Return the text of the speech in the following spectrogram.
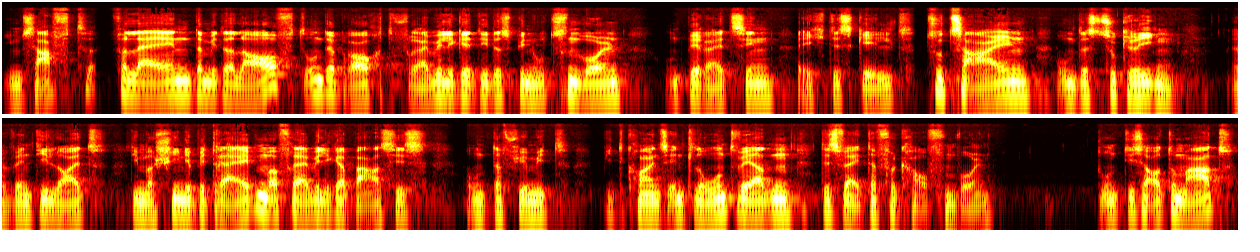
ihm Saft verleihen, damit er läuft. Und er braucht Freiwillige, die das benutzen wollen und bereit sind, echtes Geld zu zahlen, um das zu kriegen. Wenn die Leute die Maschine betreiben auf freiwilliger Basis, und dafür mit Bitcoins entlohnt werden, das weiterverkaufen wollen. Und dieser Automat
